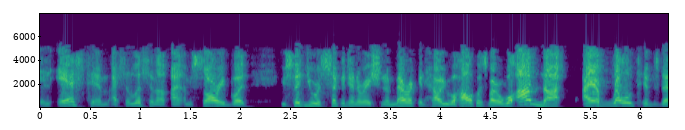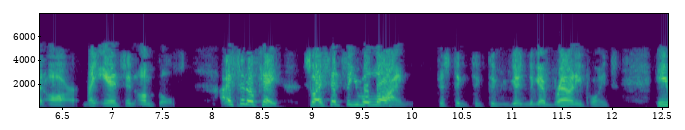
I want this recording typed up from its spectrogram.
and asked him. I said, "Listen, I, I'm sorry, but you said you were second generation American. How are you a Holocaust survivor?" Well, I'm not. I have relatives that are my aunts and uncles. I said, "Okay." So I said, "So you were lying." Just to, to, to, get, to, get, brownie points. He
